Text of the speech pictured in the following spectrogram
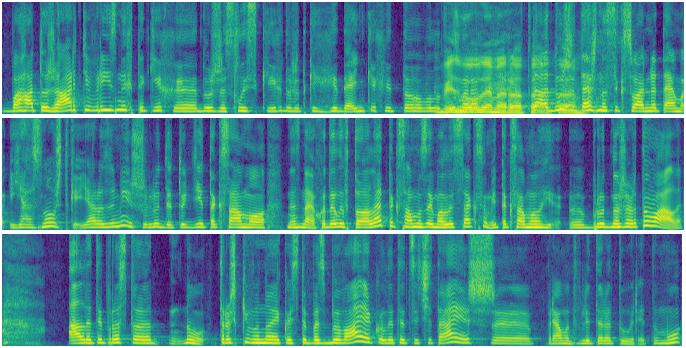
багато жартів різних таких е, дуже слизьких, дуже таких гиденьких від того Володимира. Від Володимира, та, Та, дуже теж на сексуальну тему. І я знову ж таки я розумію, що люди тоді так само не знаю, ходили в туалет, так само займалися сексом і так само е, брудно жартували. Але ти просто ну, трошки воно якось тебе збиває, коли ти це читаєш е, прямо в літературі. Тому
